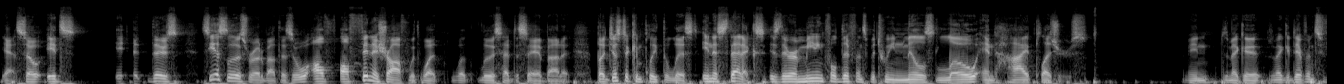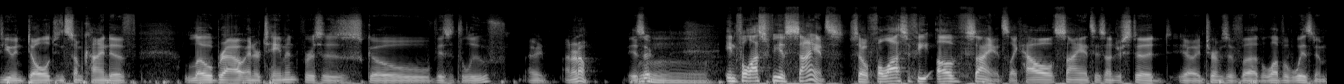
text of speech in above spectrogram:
Yeah, so it's it, it- there's C.S. Lewis wrote about this. So I'll I'll finish off with what what Lewis had to say about it. But just to complete the list, in aesthetics, is there a meaningful difference between Mill's low and high pleasures? I mean, does it make a does it make a difference if you indulge in some kind of lowbrow entertainment versus go visit the Louvre? I, mean, I don't know. Is there in philosophy of science? So philosophy of science, like how science is understood, you know, in terms of uh, the love of wisdom.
